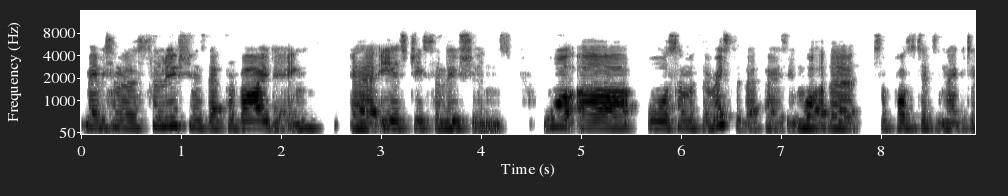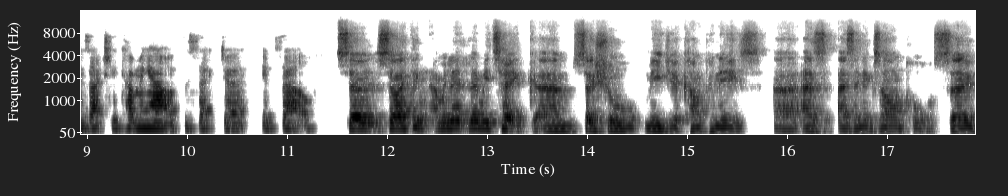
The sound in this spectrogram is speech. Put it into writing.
maybe some of the solutions they're providing, uh, ESG solutions, what are or some of the risks that they're posing? What are the some positives and negatives actually coming out of the sector itself? So, so I think I mean let, let me take um, social media companies uh, as as an example. So,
